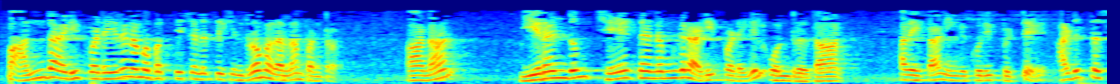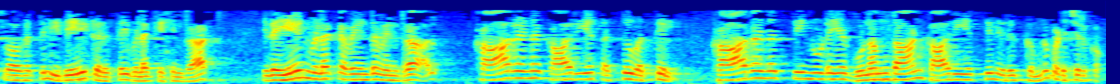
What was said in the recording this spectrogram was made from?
இப்ப அந்த அடிப்படையில நம்ம பக்தி செலுத்துகின்றோம் அதெல்லாம் பண்றோம். ஆனால் இரண்டும் சேத்தனம்ங்கிற அடிப்படையில் ஒன்றுதான். அதைத்தான் இங்கு குறிப்பிட்டு அடுத்த ஸ்லோகத்தில் இதே கருத்தை விளக்குகின்றார். இதை ஏன் விளக்க வேண்டும் என்றால் காரண காரிய தத்துவத்தில் காரணத்தினுடைய குணம்தான் காரியத்தில் இருக்கும்னு படிச்சிருக்கோம்.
